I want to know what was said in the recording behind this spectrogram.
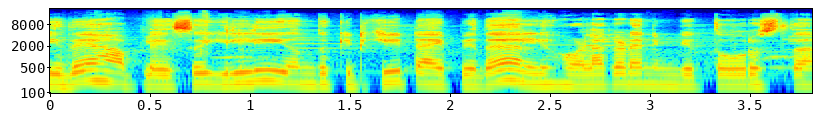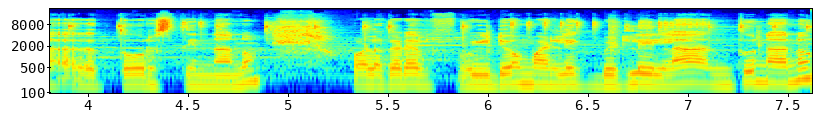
ಇದೇ ಆ ಪ್ಲೇಸು. ಇಲ್ಲಿ ಒಂದು ಕಿಟಕಿ ಟೈಪ್ ಇದೆ. ಅಲ್ಲಿ ಒಳಗಡೆ ನಿಮಗೆ ತೋರಿಸ್ತಾ, ತೋರಿಸ್ತೀನಿ ನಾನು. ಒಳಗಡೆ ವಿಡಿಯೋ ಮಾಡಲಿಕ್ಕೆ ಬಿಡಲಿಲ್ಲ ಅಂತೂ ನಾನು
